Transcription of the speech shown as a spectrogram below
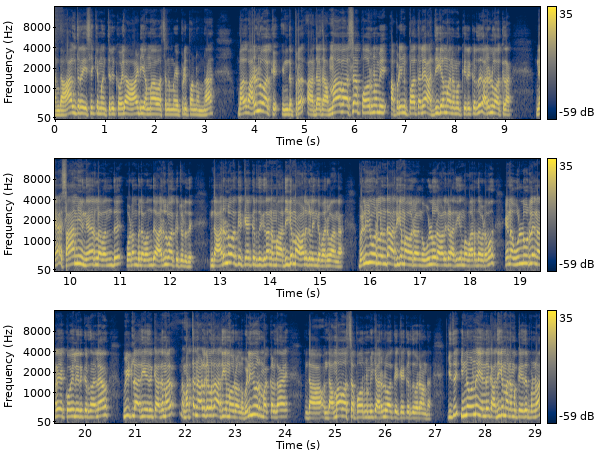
அந்த ஆழ்துறை இசைக்கம்மன் திருக்கோயில ஆடி அமாவாசை நம்ம எப்படி பண்ணோம்னா அருள்வாக்கு. இந்த பிர அதாவது அமாவாசை பௌர்ணமி அப்படின்னு பார்த்தாலே அதிகமாக நமக்கு இருக்கிறது அருள்வாக்கு தான். நே சாமியும் நேரில் வந்து உடம்புல வந்து அருள்வாக்கு சொல்லுது. இந்த அருள்வாக்கு கேட்கறதுக்கு தான் நம்ம அதிகமாக ஆளுகள் இங்கே வருவாங்க. வெளியூர்லேருந்து தான் அதிகமாக வருவாங்க. உள்ளூர் ஆளுகள் அதிகமாக வரதை விடவும் ஏன்னா உள்ளூரில் நிறைய கோயில் இருக்கிறதுனால வீட்டில் அதிகம் இருக்குது அது மாதிரி மற்ற நாள்களில் தான் அதிகமாக வருவாங்க. வெளியூர் மக்கள் தான் இந்த அந்த அமாவாசை பௌர்ணமிக்கு அருள்வாக்கு கேட்கறது வருவாங்க. இது இன்னொன்று எனக்கு அதிகமாக நமக்கு இது பண்ணா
